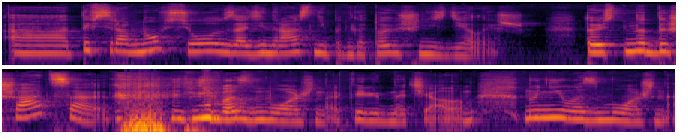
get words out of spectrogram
а, ты все равно все за один раз не подготовишь и не сделаешь. То есть надышаться невозможно перед началом, ну невозможно.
